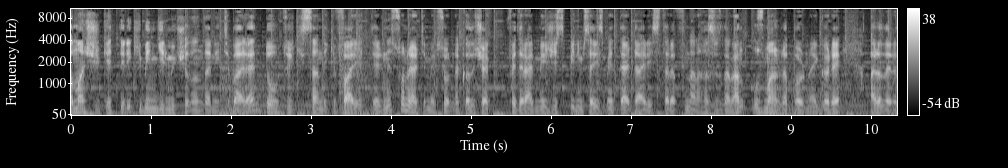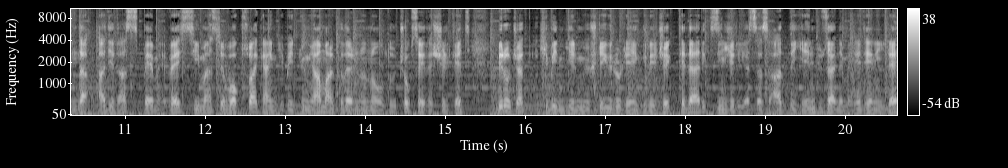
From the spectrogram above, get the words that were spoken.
Alman şirketleri 2023 yılından itibaren Doğu Türkistan'daki faaliyetlerini sona erdirmek zorunda kalacak. Federal Meclis Bilimsel Hizmetler Dairesi tarafından hazırlanan uzman raporuna göre aralarında Adidas, BMW, Siemens ve Volkswagen gibi dünya markalarının olduğu çok sayıda şirket 1 Ocak 2023'te yürürlüğe girecek Tedarik Zinciri Yasası adlı yeni düzenleme nedeniyle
